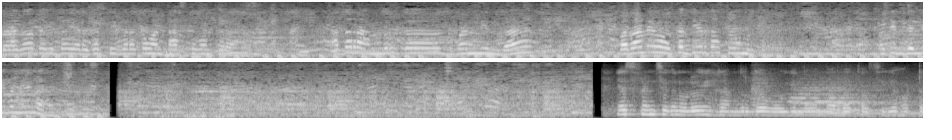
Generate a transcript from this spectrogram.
ಬೆಳಗಾವ್ದಾಗಿದ್ದ ಎರಗಟ್ಟಿಗೆ ಬರಕ ಒಂದು ತಾಸು ತಗೊಂತಾರ. ಅದ ರಾಮದುರ್ಗ ಬಂದಿಂದ ಬದಾಮಿ ಹೋಗಕ್ಕೆ ದೀಡ್ ತಾಸು ತಗೊಂಡ್ಬಿಡ್ತಾರೆ. ಮತ್ತೆ ಇದು ಜಲ್ದಿ ಬಂದಿಲ್ಲ ಎಸ್ ಫ್ರೆಂಡ್ಸ್ ಈಗ ನೋಡಿ, ರಾಮದುರ್ಗ ಹೋಗಿಂದ ಒಂದು ಅರ್ಧ ತಾಸಿಗೆ ಹೊಟ್ಟೆ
